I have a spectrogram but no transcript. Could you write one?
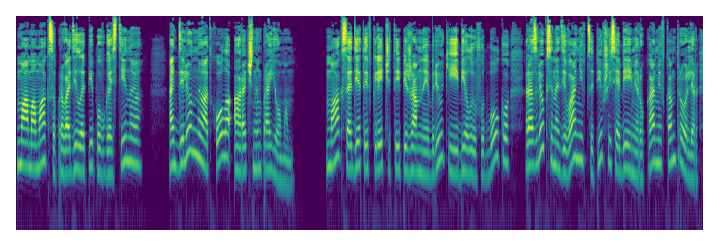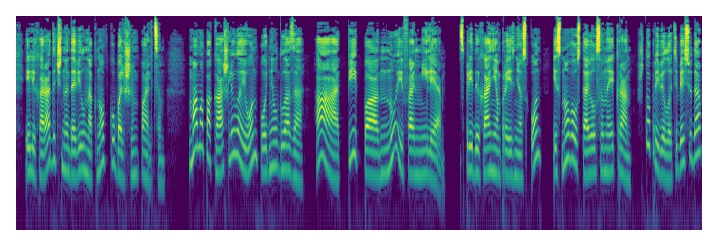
Мама Макса проводила Пипу в гостиную, отделенную от холла арочным проемом. Макс, одетый в клетчатые пижамные брюки и белую футболку, разлегся на диване, вцепившись обеими руками в контроллер и лихорадочно давил на кнопку большим пальцем. Мама покашляла, и он поднял глаза. «А, Пипа, ну и фамилия!» С придыханием произнес он и снова уставился на экран. «Что привело тебя сюда?»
